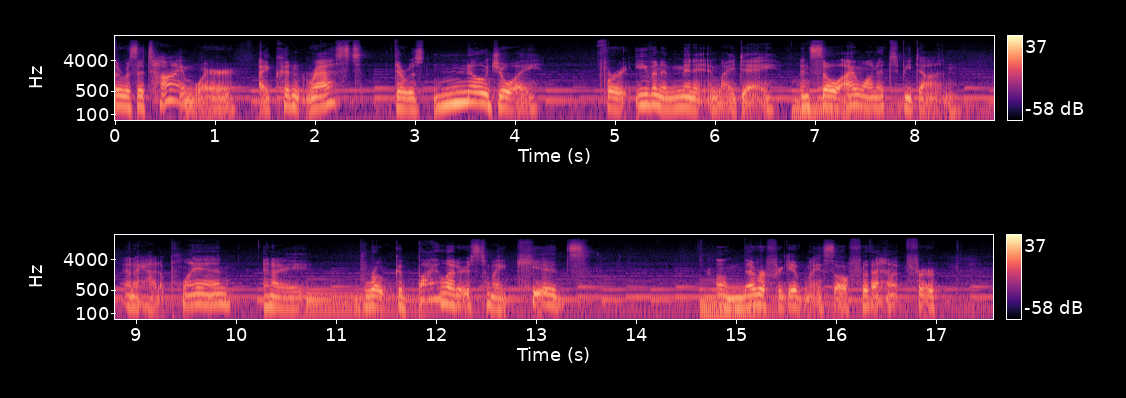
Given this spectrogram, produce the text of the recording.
There was a time where I couldn't rest. There was no joy for even a minute in my day. And so I wanted to be done. And I had a plan, and I wrote goodbye letters to my kids. I'll never forgive myself for that, for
